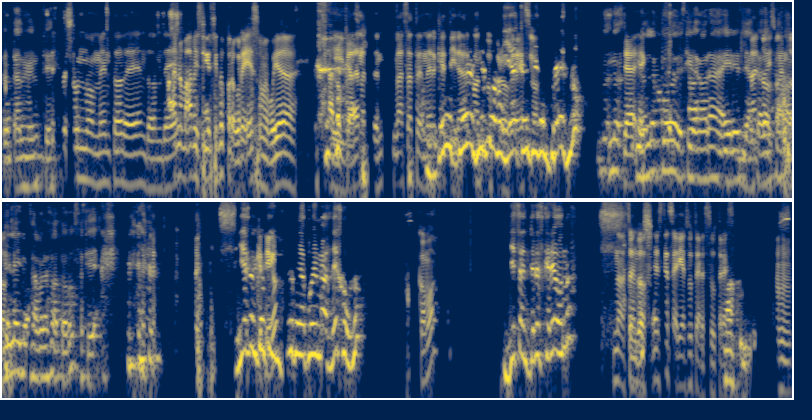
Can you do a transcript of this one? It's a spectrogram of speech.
totalmente. Este es un momento de en donde Ah, no mames, sigue siendo progreso, me voy a vas, a ten- vas a tener que tirar no, con no, tu no, ya progreso. quedan tres, ¿no? No, Ya, no eh, le puedo decir ahora eres lealtad a y nos abrazo a todos. Así de, Y eso tiro? creo que ya puede ir más lejos, ¿no? ¿Cómo? Y está en tres, creo, ¿no? No, está en dos. Este sería su, ter- su tres. Ah.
